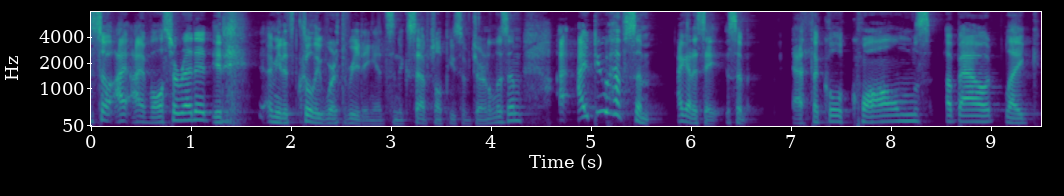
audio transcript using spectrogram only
So I, I've also read it. It, I mean, it's clearly worth reading. It's an exceptional piece of journalism. I, I do have some, I got to say, some ethical qualms about like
